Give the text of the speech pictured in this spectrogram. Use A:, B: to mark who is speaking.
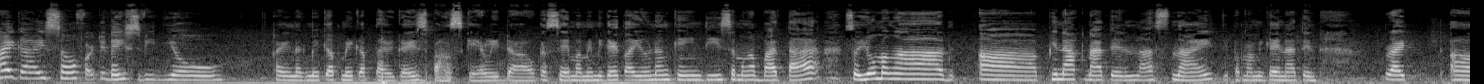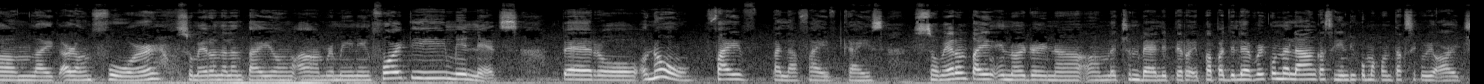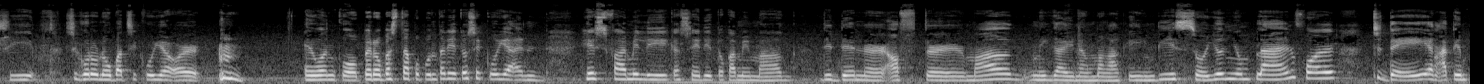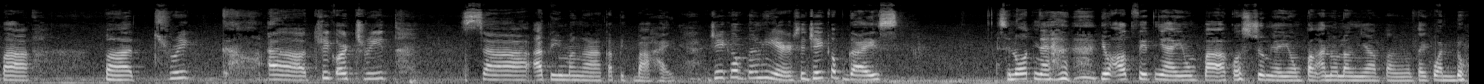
A: Hi guys! So for today's video, kaya nag-makeup makeup tayo guys, pang scary daw kasi mamimigay tayo ng candy sa mga bata. So yung mga ah, pinak natin last night, ipamamigay natin right um, like around 4. So meron na lang tayong um, remaining 40 minutes. Pero, oh no, 5 pala, 5 guys. So, meron tayong in-order na um, lechon belly pero ipapadeliver ko na lang kasi hindi ko makontak si Kuya Archie. Siguro lobat si Kuya or ewan ko. Pero basta pupunta dito si Kuya and his family kasi dito kami mag dinner after magmigay ng mga candies. So, yun yung plan for today. Ang ating pa, pa trick, uh, trick or treat sa ating mga kapitbahay. Jacob, come here. Si Jacob, guys, sinuot niya yung outfit niya, yung pa-costume niya, yung pang ano lang niya, pang taekwondo.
